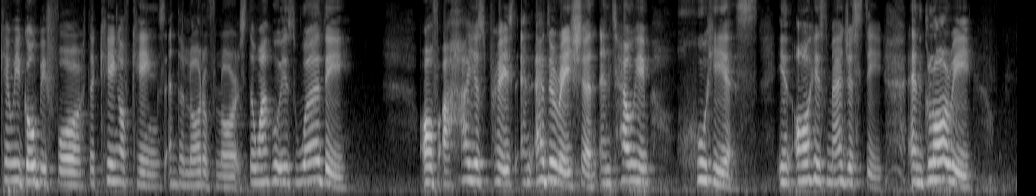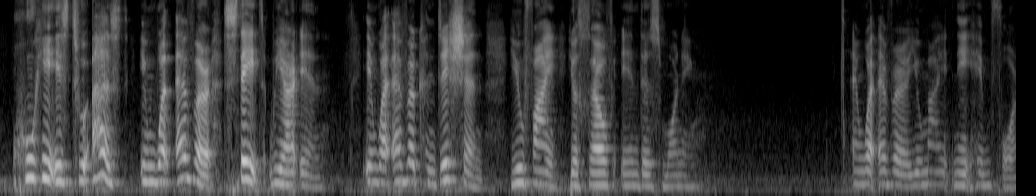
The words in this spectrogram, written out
Can we go before the King of Kings and the Lord of Lords, the one who is worthy of our highest praise and adoration, and tell him who he is in all his majesty and glory, who he is to us in whatever state we are in, in whatever condition you find yourself in this morning, and whatever you might need him for.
